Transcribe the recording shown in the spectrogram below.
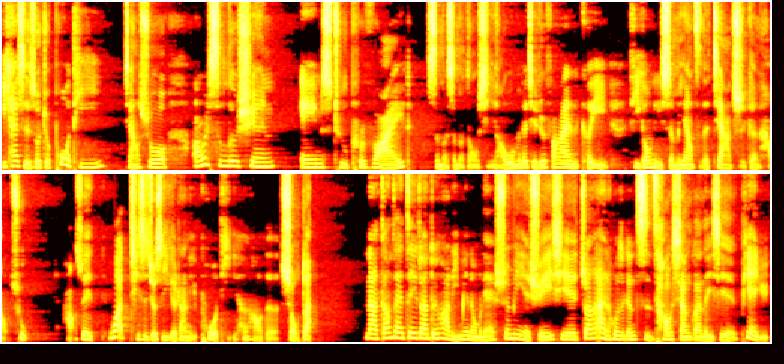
一开始的时候就破题讲说，Our solution aims to provide。什么什么东西啊？我们的解决方案可以提供你什么样子的价值跟好处？好，所以 what 其实就是一个让你破题很好的手段。那刚在这一段对话里面呢，我们来顺便也学一些专案或者跟制造相关的一些片语。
